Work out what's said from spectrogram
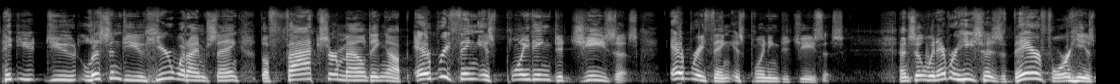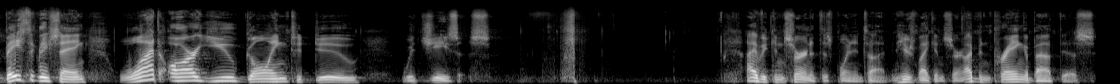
hey, do you, do you listen? Do you hear what I'm saying? The facts are mounting up. Everything is pointing to Jesus. Everything is pointing to Jesus. And so, whenever he says therefore, he is basically saying, What are you going to do with Jesus? I have a concern at this point in time. And here's my concern I've been praying about this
